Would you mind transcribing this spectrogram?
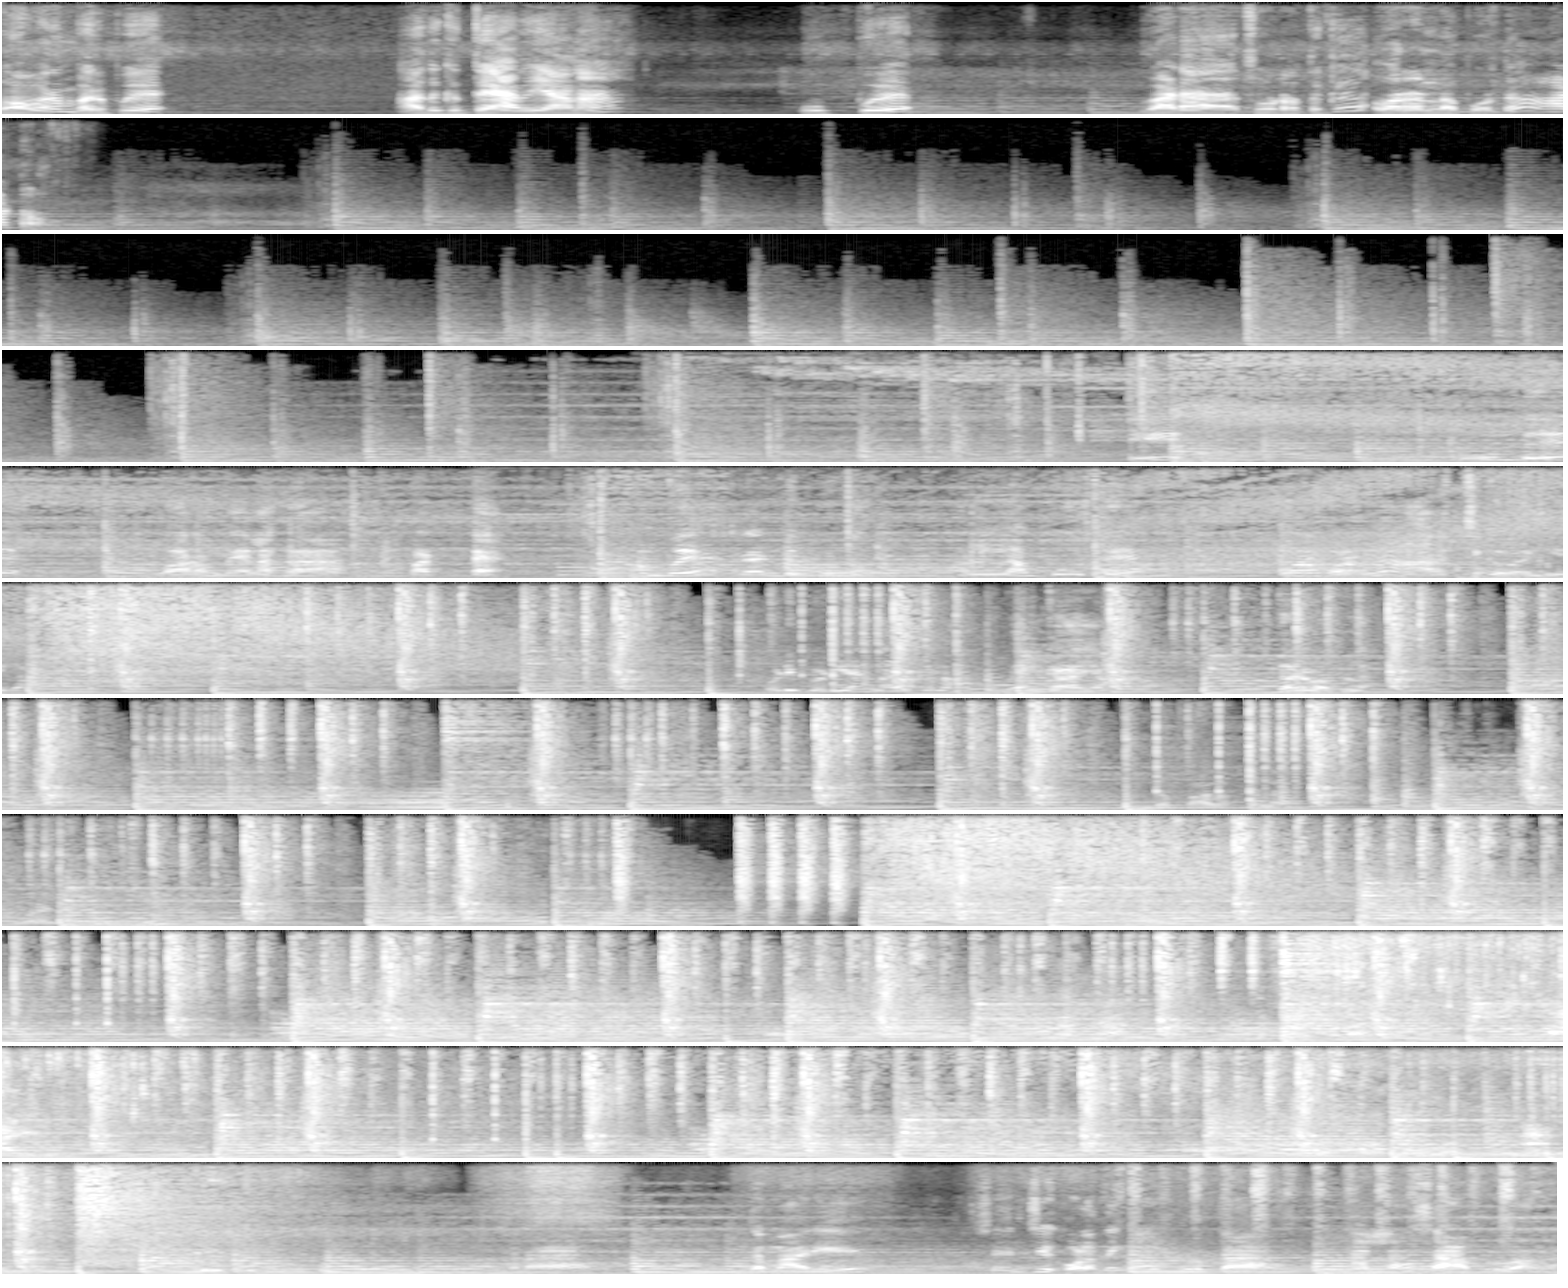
துவரம் பருப்பு அதுக்கு தேவையான உப்பு வடை சுடுறதுக்கு உரல்ல போட்டு ஆட்டுறோம். இஞ்சி, பூண்டு வர மிளகாய் பட்டை குழம்பு ரெண்டு மூணு எல்லாம் போட்டு குறை குறைன்னு அரைச்சிக்க வேண்டியதான் பொடி பொடியாக நறுக்கணும் வெங்காயம் கருவேப்பிலை. மாதிரி செஞ்சு குழந்தைங்களுக்கு கொடுத்தா நல்லா சாப்பிடுவாங்க.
